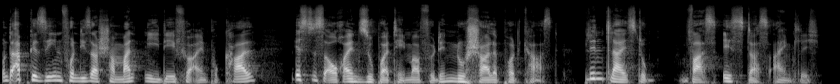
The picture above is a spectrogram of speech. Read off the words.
Und abgesehen von dieser charmanten Idee für einen Pokal, ist es auch ein super Thema für den Nussschale Podcast. Blindleistung. Was ist das eigentlich?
